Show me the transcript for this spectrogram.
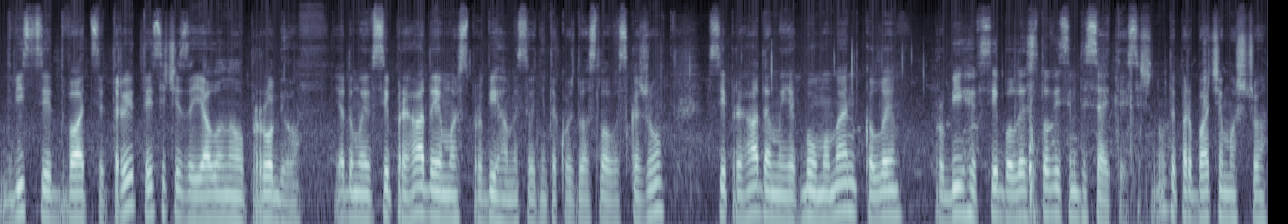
223 тисячі заявленого пробігу. Я думаю, всі пригадуємо з пробігами сьогодні також два слова скажу. Всі пригадуємо, як був момент, коли пробіги всі були 180 тисяч. Ну, тепер бачимо, що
